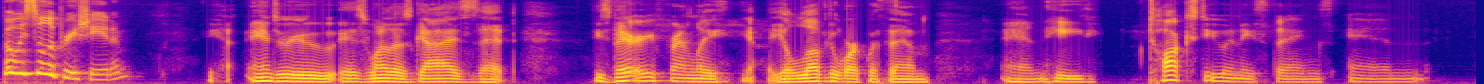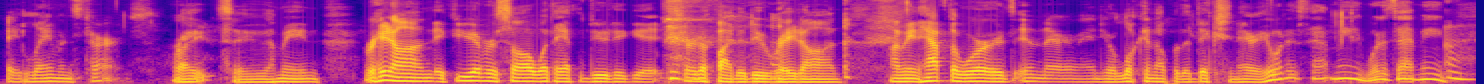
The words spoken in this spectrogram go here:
but we still appreciate him. Yeah, Andrew is one of those guys that he's very friendly. Yeah, you'll love to work with him, and he talks to you in these things in a layman's terms, right? So, I mean, radon. If you ever saw what they have to do to get certified to do radon, I mean, half the words in there, and you're looking up with a dictionary. What does that mean? What does that mean? Oh,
